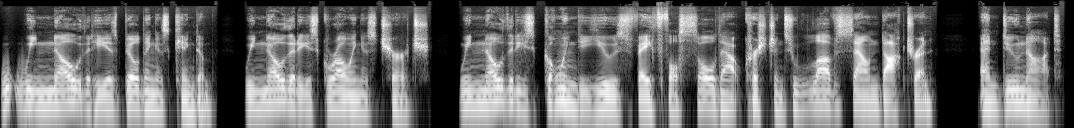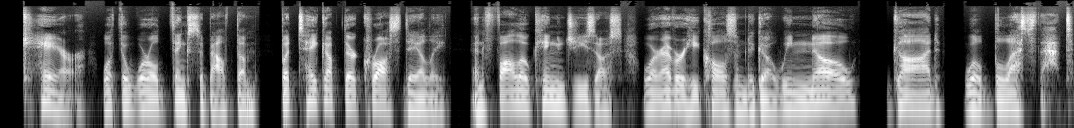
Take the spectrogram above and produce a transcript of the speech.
We know that he is building his kingdom. We know that he's growing his church. We know that he's going to use faithful, sold out Christians who love sound doctrine and do not care what the world thinks about them, but take up their cross daily and follow King Jesus wherever he calls them to go. We know God will bless that.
